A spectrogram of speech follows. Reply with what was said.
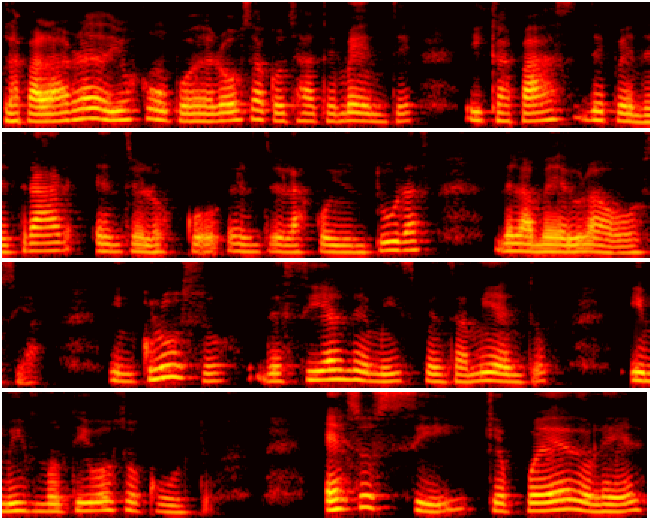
La palabra de Dios como poderosa constantemente y capaz de penetrar entre, los, entre las coyunturas de la médula ósea. Incluso discierne mis pensamientos y mis motivos ocultos. Eso sí que puede doler,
